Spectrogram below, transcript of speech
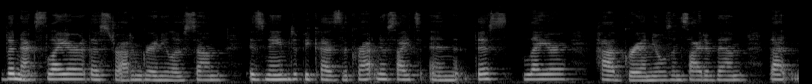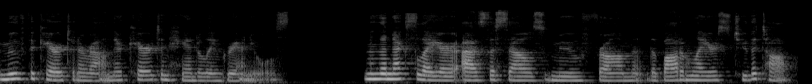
The next layer, the stratum granulosum, is named because the keratinocytes in this layer have granules inside of them that move the keratin around. They're keratin handling granules. And then the next layer, as the cells move from the bottom layers to the top,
